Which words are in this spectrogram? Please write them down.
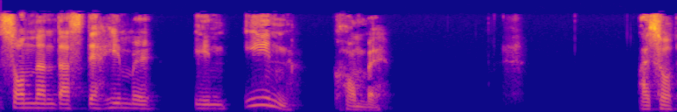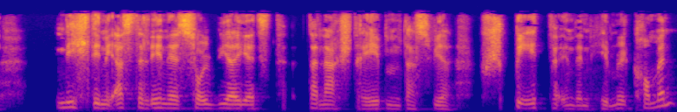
sondern dass der Himmel in ihn komme. Also nicht in erster Linie sollen wir jetzt danach streben, dass wir später in den Himmel kommen,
